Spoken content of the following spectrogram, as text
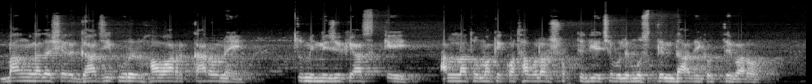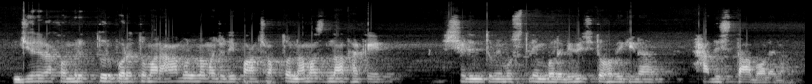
বাংলাদেশের গাজীপুরের হওয়ার কারণে, তুমি নিজেকে আজকে আল্লাহ তোমাকে কথা বলার শক্তি দিয়েছে বলে মুসলিম দাবি করতে পারো। জেনে রাখো, মৃত্যুর পরে তোমার আমল নামা যদি পাঁচ অক্ত নামাজ না থাকে, সেদিন তুমি মুসলিম বলে বিবেচিত হবে কিনা? হাদিস তা বলে না।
